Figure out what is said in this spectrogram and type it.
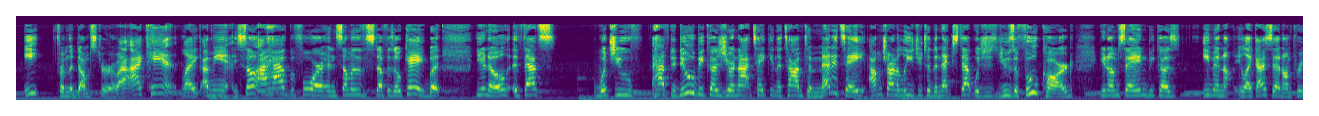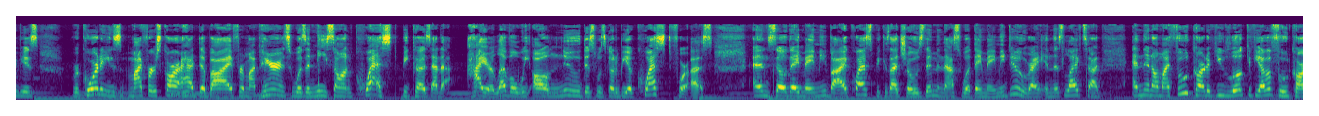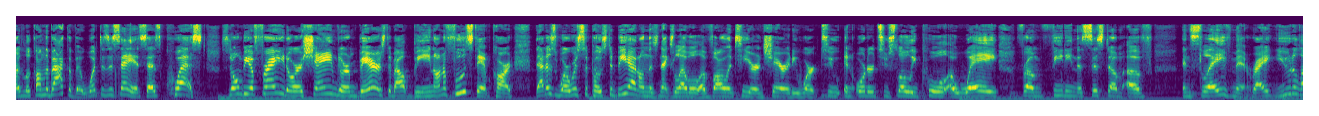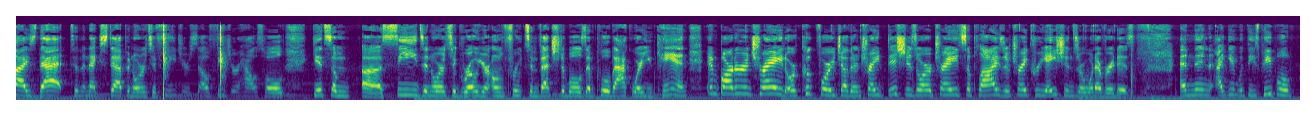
eat from the dumpster. I, I, can't. Like, I mean, so I have before, and some of the stuff is okay, but you know, if that's what you have to do because you're not taking the time to meditate, I'm trying to lead you to the next step, which is use a food card. You know what I'm saying? Because even like I said on previous recordings, my first car I had to buy for my parents was a Nissan Quest because at a higher level, we all knew this was going to be a quest for us. And so they made me buy a quest because I chose them and that's what they made me do, right, in this lifetime. And then on my food card, if you look, if you have a food card, look on the back of it. What does it say? It says quest. So don't be afraid or ashamed or embarrassed about being on a food stamp card. That is where we're supposed to be at on this next level of volunteer and charity work to in order to slowly pull away from feeding the system of enslavement, right? Utilize that to the next step in order to feed yourself, feed your household, get some uh, seeds in order to grow your own fruits and vegetables and pull back where you can and barter and trade or cook for each other and trade dishes or trade supplies or trade creations or whatever it is. And then I get with these people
